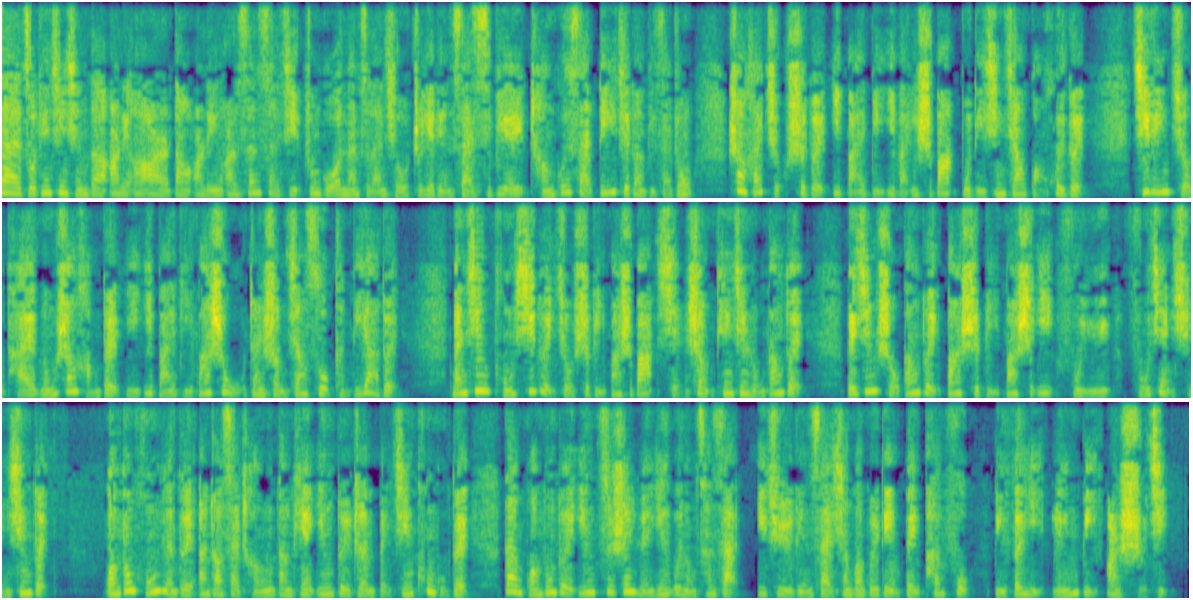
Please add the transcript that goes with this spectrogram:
在昨天进行的2022到2023赛季中国男子篮球职业联赛 CBA 常规赛第一阶段比赛中，上海九市队100比118不敌新疆广汇队，吉林九台农商行队以100比85战胜江苏肯迪亚队，南京同曦队90比88险胜天津荣钢队，北京首钢队80比81负于福建寻星队。广东宏远队按照赛程当天应对阵北京控股队，但广东队因自身原因未能参赛，依据联赛相关规定被判负，比分以零比二十计。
